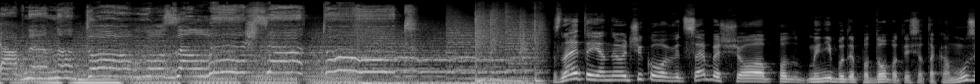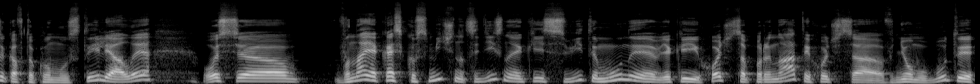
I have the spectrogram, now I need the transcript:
Хоча б ненадовго залишся тут. Знаєте, я не очікував від себе, що мені буде подобатися така музика в такому стилі, але ось е, вона якась космічна, це дійсно якийсь світ імуни, в який хочеться поринати, хочеться в ньому бути.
